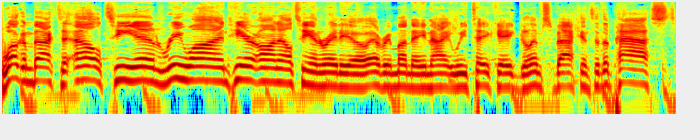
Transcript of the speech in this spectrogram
Welcome back to LTN Rewind here on LTN Radio. Every Monday night, we take a glimpse back into the past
